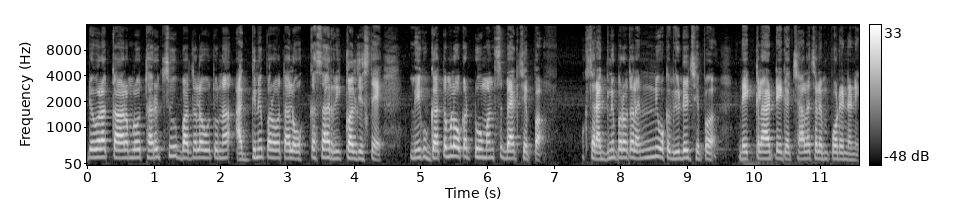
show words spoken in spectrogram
ఇటీవల కాలంలో తరచూ బదులవుతున్న అగ్ని పర్వతాలు ఒక్కసారి రీకాల్ చేస్తే మీకు గతంలో ఒక టూ మంత్స్ బ్యాక్ చెప్పా. ఒకసారి అగ్ని పర్వతాలు అన్నీ ఒక వీడియో చెప్పా. అంటే క్లారిటీగా చాలా చాలా ఇంపార్టెంట్ అని.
